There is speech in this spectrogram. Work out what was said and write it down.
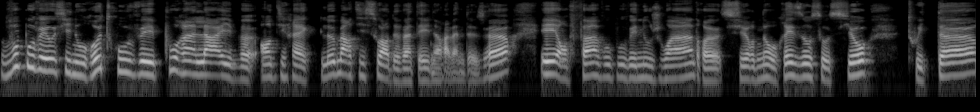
Vous pouvez aussi nous retrouver pour un live en direct le mardi soir de 21h à 22h, et enfin vous pouvez nous joindre sur nos réseaux sociaux Twitter,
